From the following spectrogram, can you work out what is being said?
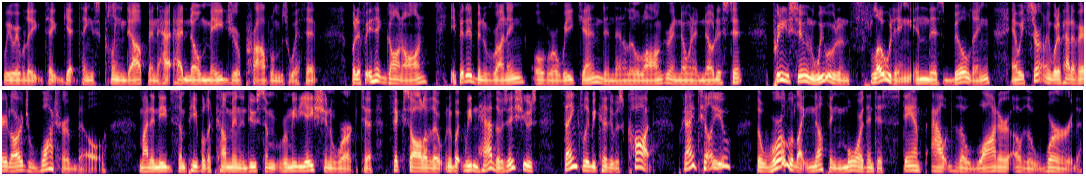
We were able to, to get things cleaned up and ha- had no major problems with it. But if it had gone on, if it had been running over a weekend and then a little longer and no one had noticed it, pretty soon we would have been floating in this building and we certainly would have had a very large water bill might have needed some people to come in and do some remediation work to fix all of the, but we didn't have those issues, thankfully, because it was caught. But can I tell you, the world would like nothing more than to stamp out the water of the word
